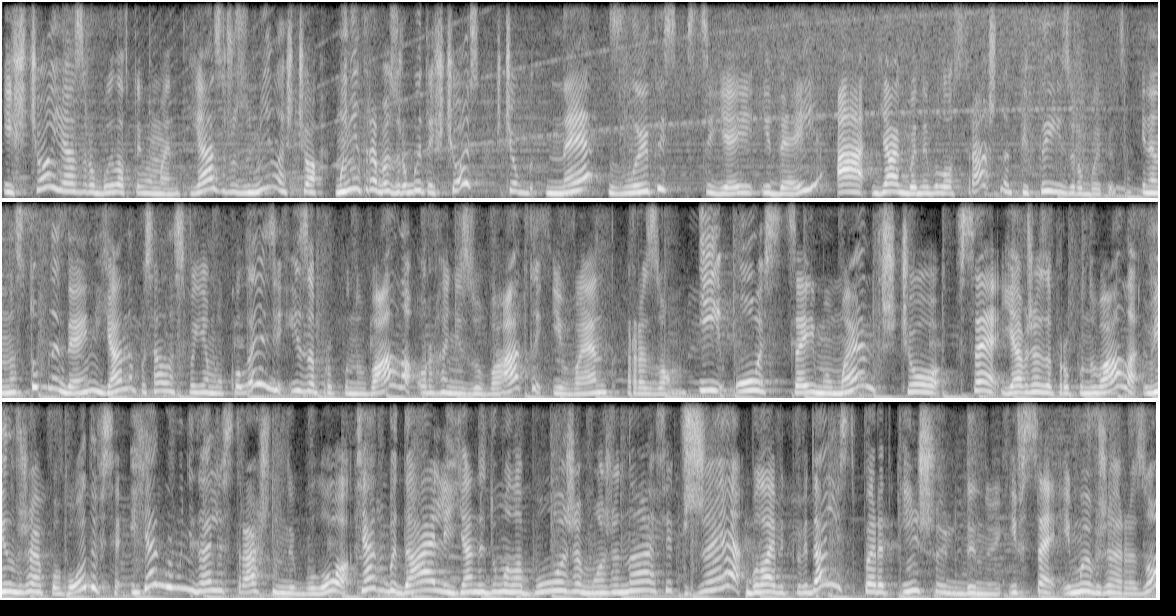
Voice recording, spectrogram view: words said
І що я зробила в той момент? Я зрозуміла, що мені треба зробити щось, щоб не злитись з цієї ідеї. А як би не було страшно, піти і зробити це. І на наступний день я написала своєму колезі і запропонувала організувати івент разом. І ось цей момент, що все я вже запропонувала, він вже погодився. І як би мені далі страшно не було, як би далі я не думала, боже, може нафіг, вже була відповідальність перед іншою людиною, і все. І ми вже разом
